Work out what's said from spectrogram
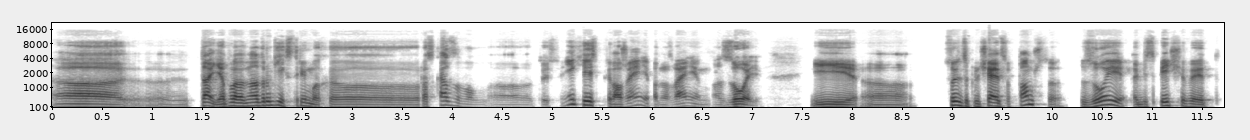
да, я на других стримах э, рассказывал. а, То есть у них есть приложение под названием Zoe. И э, суть заключается в том, что Zoe обеспечивает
